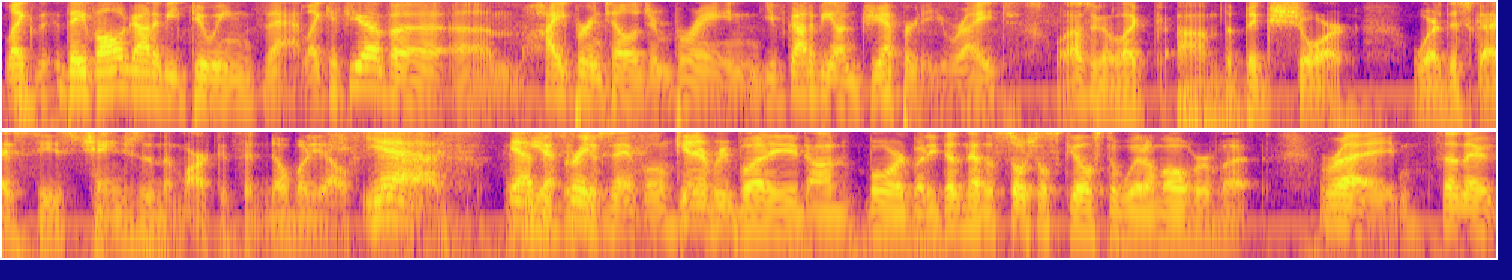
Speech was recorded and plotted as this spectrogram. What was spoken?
Like they've all got to be doing that. Like if you have a um, hyper intelligent brain, you've got to be on Jeopardy, right? well i was thinking like um, the big short where this guy sees changes in the markets that nobody else Yeah. sees. Yeah, that's a great example. Get everybody on board, but he doesn't have the social skills to win them over. But Right. So they're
